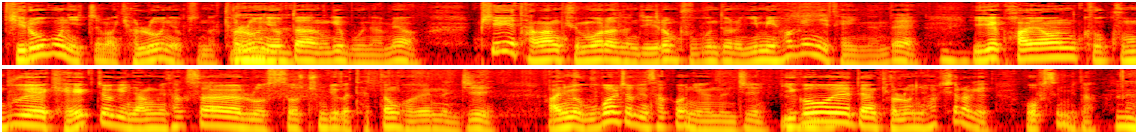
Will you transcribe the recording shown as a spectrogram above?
기록은 있지만 결론이 없습니다. 결론이 음. 없다는 게 뭐냐면 피해 당한 규모라든지 이런 부분들은 이미 확인이 돼 있는데 음. 이게 과연 그 군부의 계획적인 양민 학살로서 준비가 됐던 거였는지 아니면 우발적인 사건이었는지 음. 이거에 대한 결론이 확실하게 없습니다. 네.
